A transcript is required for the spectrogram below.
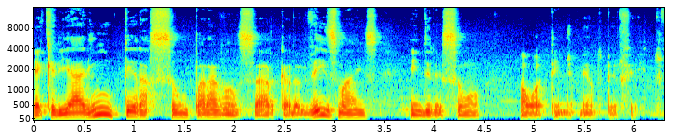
é criar interação para avançar cada vez mais em direção ao atendimento perfeito.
